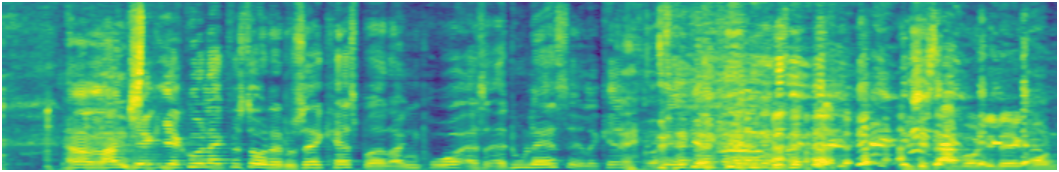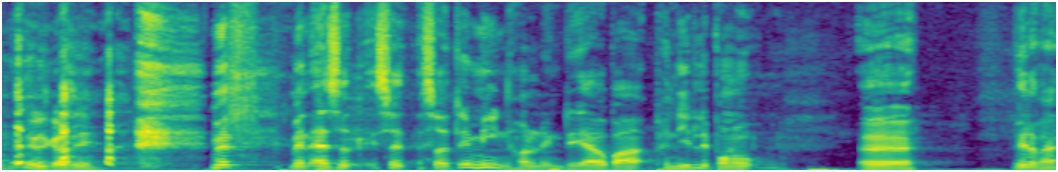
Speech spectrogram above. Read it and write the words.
Han er lang. Jeg, jeg kunne heller ikke forstå, da du sagde Kasper havde lange bruger. Altså, er du Lasse eller Kasper? Vi skal starte mål i lægmunden, det vil jeg godt sige. Men, men altså, så, så det er min holdning. Det er jo bare, Pernille, prøv nu. Øh, ved du hvad?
